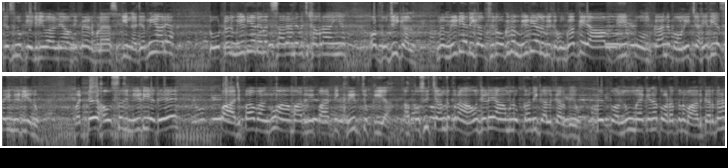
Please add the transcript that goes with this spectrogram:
ਜਿਸ ਨੂੰ ਕੇਜਰੀਵਾਲ ਨੇ ਆਪਦੀ ਭੈਣ ਬਣਾਇਆ ਸੀ। ਕਿ ਨਜ਼ਰ ਨਹੀਂ ਆ ਰਿਹਾ? ਟੋਟਲ ਮੀਡੀਆ ਦੇ ਵਿੱਚ, ਸਾਰਿਆਂ ਦੇ ਵਿੱਚ ਖਬਰਾਂ ਆਈਆਂ। ਔਰ ਦੂਜੀ ਗੱਲ, ਮੈਂ ਮੀਡੀਆ ਦੀ ਗੱਲ ਸ਼ੁਰੂ ਹੋ ਗਈ, ਮੈਂ ਮੀਡੀਆ ਨੂੰ ਵੀ ਕਹੂੰਗਾ ਕਿ ਆਪ ਦੀ ਭੂਮਿਕਾ ਨਿਭਾਉਣੀ ਚਾਹੀਦੀ ਹੈ ਸਹੀ ਮੀਡੀਆ ਨੂੰ। ਵੱਡੇ ਹਾਊਸਸ ਮੀਡੀਆ ਦੇ ਭਾਜਪਾ ਵਾਂਗੂ ਆਮ ਆਦਮੀ ਪਾਰਟੀ ਖਰੀਦ ਚੁੱਕੀ ਆ। ਆਹ ਤੁਸੀਂ ਚੰਦ ਭਰਾ ਹੋ ਜਿਹੜੇ ਆਮ ਲੋਕਾਂ ਦੀ ਗੱਲ ਕਰਦੇ ਹੋ। ਤੇ ਤੁਹਾਨੂੰ ਮੈਂ ਕਹਿੰਦਾ ਤੁਹਾਡਾ ਧੰਨਵਾਦ ਕਰਦਾ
